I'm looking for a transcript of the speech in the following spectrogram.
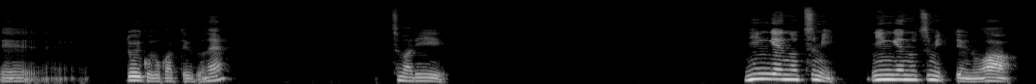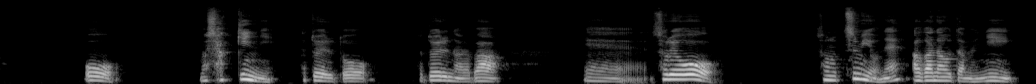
えー、どういうことかっていうとね、つまり、人間の罪、人間の罪っていうのは、を、まあ、借金に例えると、例えるならば、えー、それを、その罪をね、あがなうために、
